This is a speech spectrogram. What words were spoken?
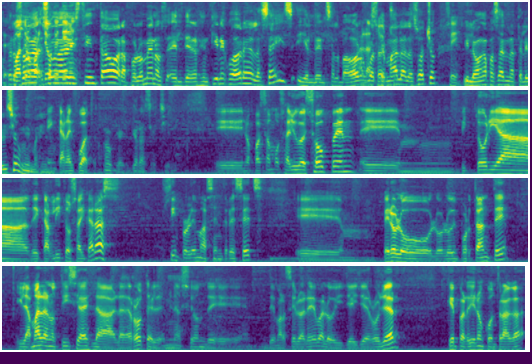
pero cuatro son, a- partidos son que a tienen. distinta hora, por lo menos el de Argentina y Ecuador es a las 6 y el del Salvador A las Guatemala 8. a las 8 Sí. y lo van a pasar en la televisión, me imagino. En Canal 4. Ok, gracias, Chino. Eh, nos pasamos al US Open. eh, victoria de Carlitos Alcaraz, sin problemas en tres sets. eh, pero lo, importante y la mala noticia es la, derrota y la eliminación de, Marcelo Arevalo y JJ Roger, que perdieron contra Ga-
